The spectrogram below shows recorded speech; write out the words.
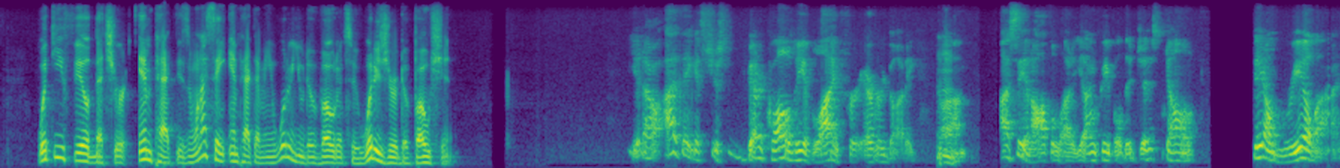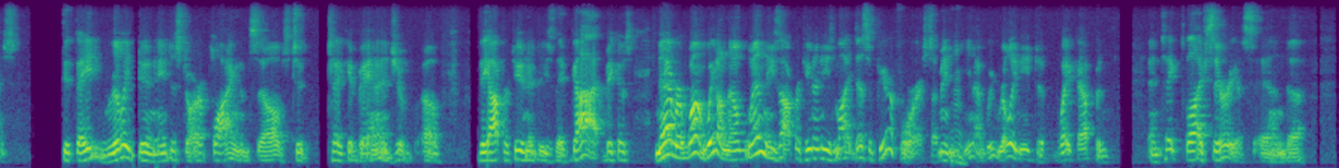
what do you feel that your impact is? And when I say impact, I mean, what are you devoted to? What is your devotion? You know, I think it's just better quality of life for everybody. Mm. Um, I see an awful lot of young people that just don't they don't realize that they really do need to start applying themselves to take advantage of, of the opportunities they've got because number one, we don't know when these opportunities might disappear for us. I mean, mm. you know, we really need to wake up and and take life serious. And uh,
